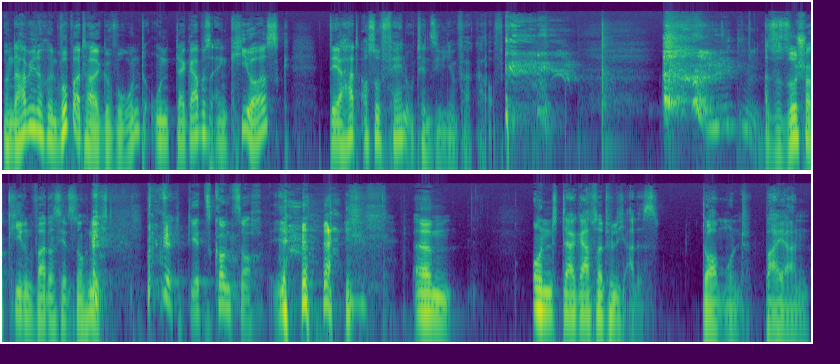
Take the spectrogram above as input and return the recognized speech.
Und da habe ich noch in Wuppertal gewohnt und da gab es einen Kiosk, der hat auch so Fanutensilien verkauft. Also so schockierend war das jetzt noch nicht. Jetzt kommt's noch. Ähm, und da gab es natürlich alles. Dortmund, Bayern,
